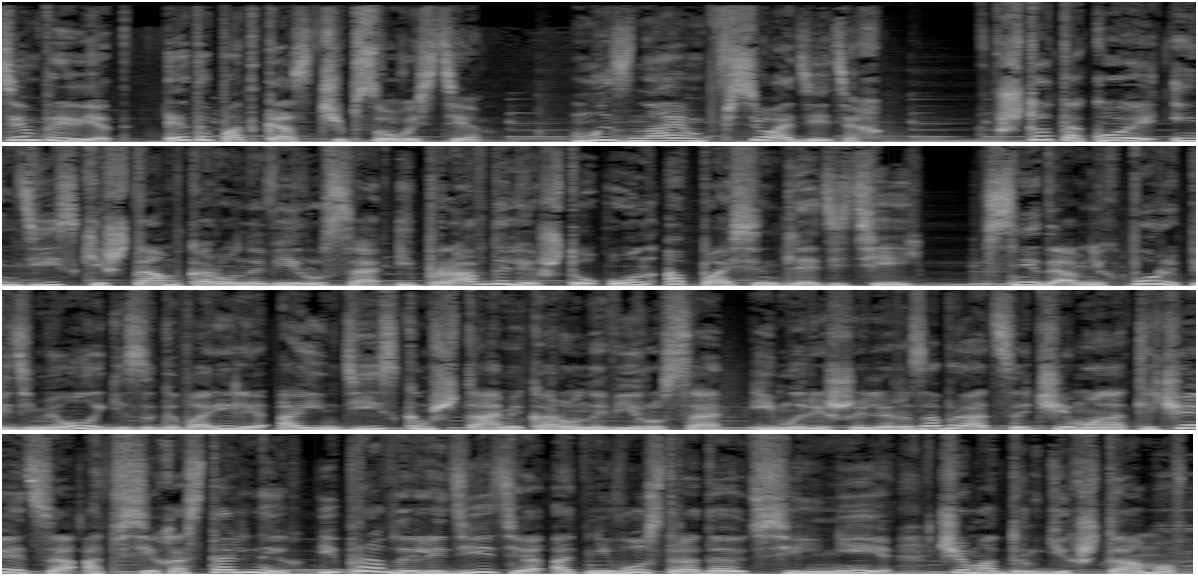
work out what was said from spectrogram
Всем привет! Это подкаст «Чипсовости». Мы знаем все о детях. Что такое индийский штамм коронавируса и правда ли, что он опасен для детей? С недавних пор эпидемиологи заговорили о индийском штамме коронавируса, и мы решили разобраться, чем он отличается от всех остальных, и правда ли дети от него страдают сильнее, чем от других штаммов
